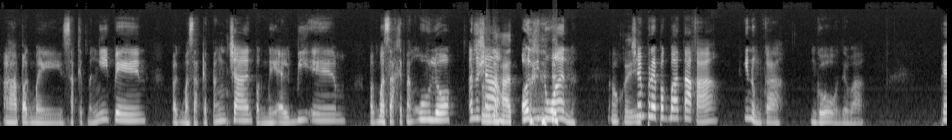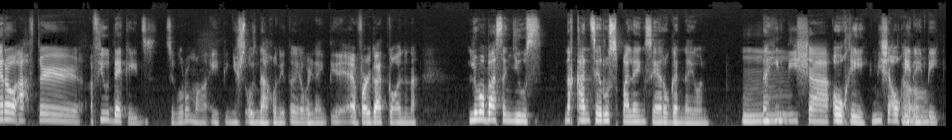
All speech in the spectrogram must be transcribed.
Ah, pag may sakit ng ngipin, pag masakit ang tiyan, pag may LBM, pag masakit ang ulo, ano So, siya? lahat. All in one. Okay. Siyempre, pag bata ka, inom ka. Go, di ba? Pero after a few decades, siguro mga 18 years old na ako nito eh, or 19, I forgot kung ano na, lumabas sa news na cancerous pala yung Serogan na yon Mm. na hindi siya okay. Hindi siya okay na Oo. i-take.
